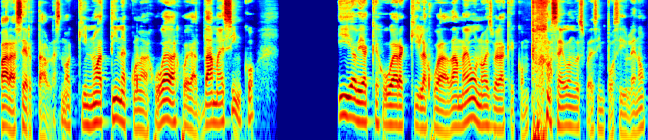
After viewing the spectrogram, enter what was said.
para hacer tablas, ¿no? Aquí no atina con la jugada, juega dama e5 y había que jugar aquí la jugada dama e1, es verdad que con pocos segundos pues es imposible, ¿no?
